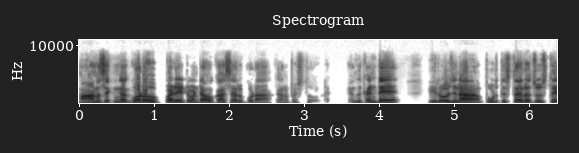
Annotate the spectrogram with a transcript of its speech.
మానసికంగా గొడవ పడేటువంటి అవకాశాలు కూడా కనిపిస్తూ ఉంటాయి. ఎందుకంటే ఈ రోజున పూర్తి స్థాయిలో చూస్తే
